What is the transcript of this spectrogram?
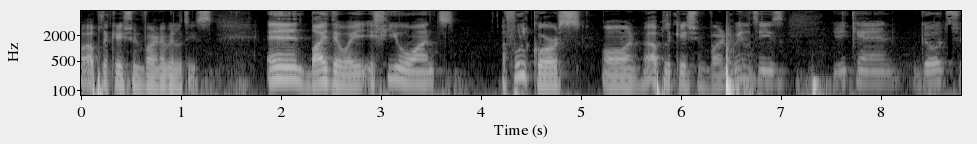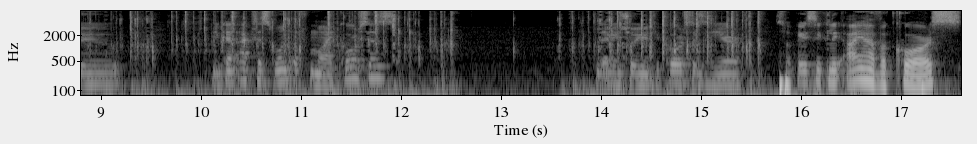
application vulnerabilities. And by the way, if you want a full course on application vulnerabilities, you can go to, you can access one of my courses. Let me show you the courses here. So basically I have a course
